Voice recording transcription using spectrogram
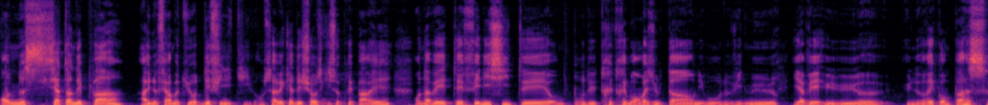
On ne s'y attendait pas à une fermeture définitive. On savait qu'il y a des choses qui se préparaient. On avait été félicité pour des très très bons résultats au niveau de Villemur. Il y avait eu une récompense,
